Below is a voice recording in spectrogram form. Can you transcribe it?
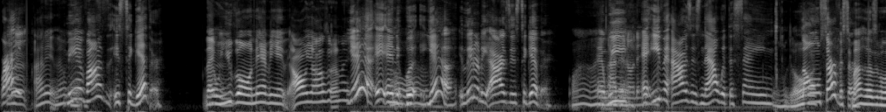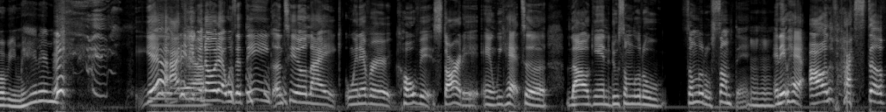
right? Mm-hmm. I didn't know. Me that. and Vaughn is together. like when mm. you go on there, and all y'all something. Yeah, it, and Oh, but wow. yeah, it, literally ours is together, Wow. And we that and even ours is now with the same Lord. loan servicer. my husband will be mad at me. Yeah, I didn't even know that was a thing until like whenever COVID started and we had to log in to do some little some little something. Mm-hmm. And it had all of our stuff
